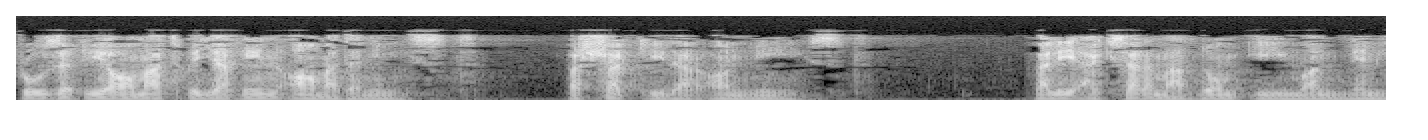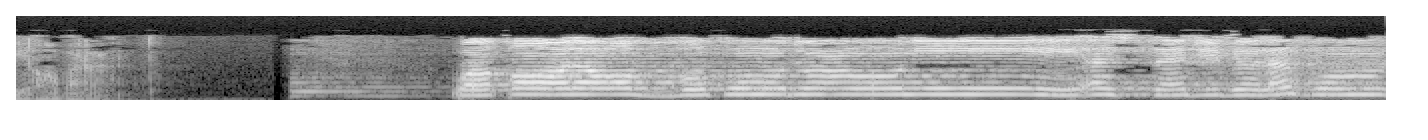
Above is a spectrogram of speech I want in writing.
روز قیامت به یقین آمدنی است و شکی در آن نیست ولی اکثر مردم ایمان نمی آورند. وقال ربكم ادعوني استجب لكم.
